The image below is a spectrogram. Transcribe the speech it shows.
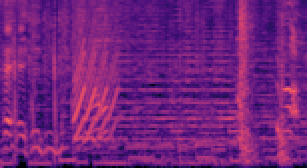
Which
